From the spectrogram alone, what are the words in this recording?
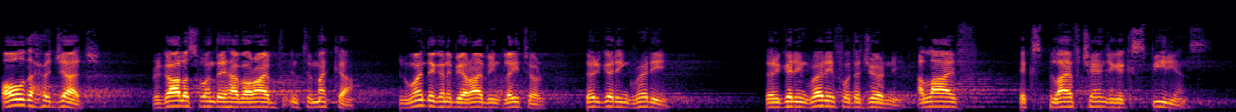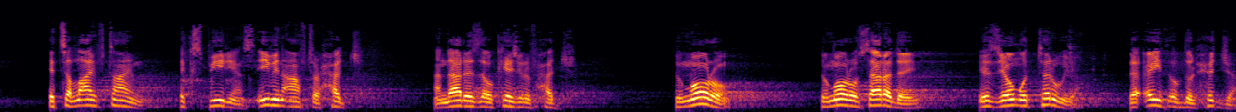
all the Hujjaj, regardless when they have arrived into Mecca and when they're going to be arriving later, they're getting ready. They're getting ready for the journey, a life, life-changing experience. It's a lifetime experience, even after Hajj. And that is the occasion of Hajj. Tomorrow, tomorrow, Saturday, is Yawm al-Tarwiyah, the 8th of Dhul Hijjah.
